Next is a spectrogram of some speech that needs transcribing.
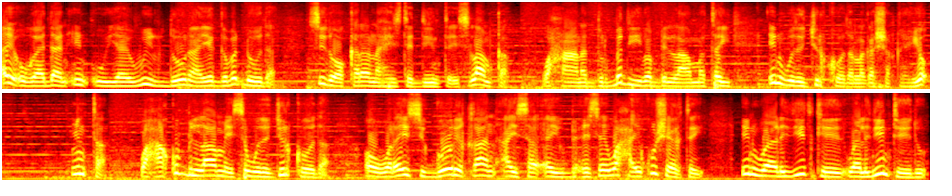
ay ogaadaan in uu yahay wiil doonaya gabadhooda sidoo kalena haysta diinta islaamka waxaana durbadiiba bilaamatay in wadajirkooda laga shaqeeyo. Inta waxaa ku bilaamaysa wadajirkooda oo waraysi goori qaan ay bixisay waxay ku sheegtay in waalidiinteedu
